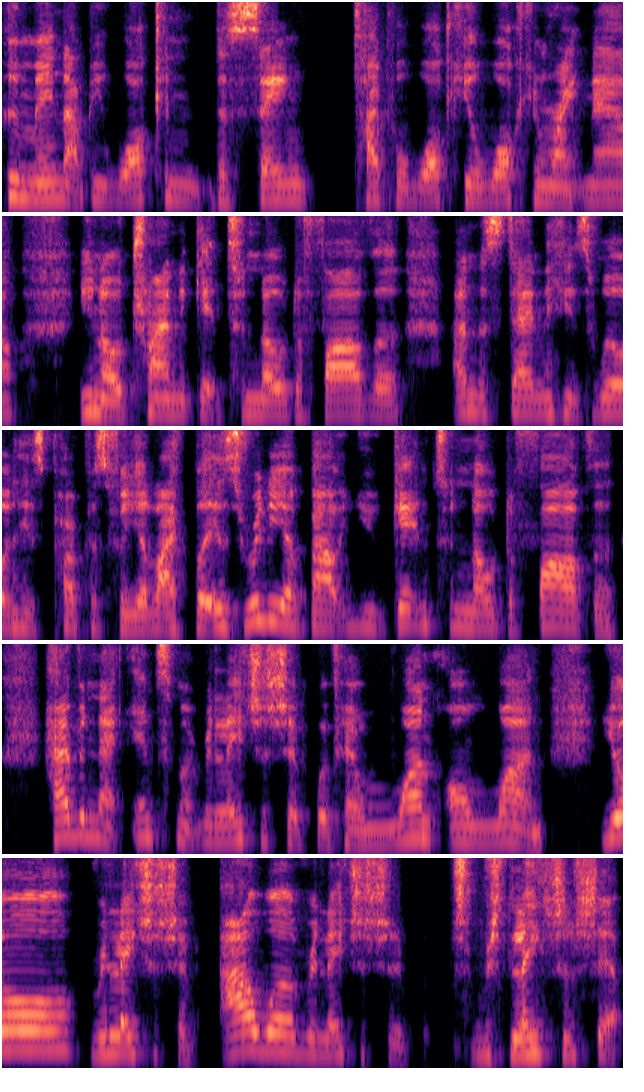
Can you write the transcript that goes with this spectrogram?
who may not be walking the same type of walk you're walking right now, you know, trying to get to know the Father, understanding His will and His purpose for your life. But it's really about you getting to know the Father, having that intimate relationship with Him one on one. Your relationship, our relationship relationship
